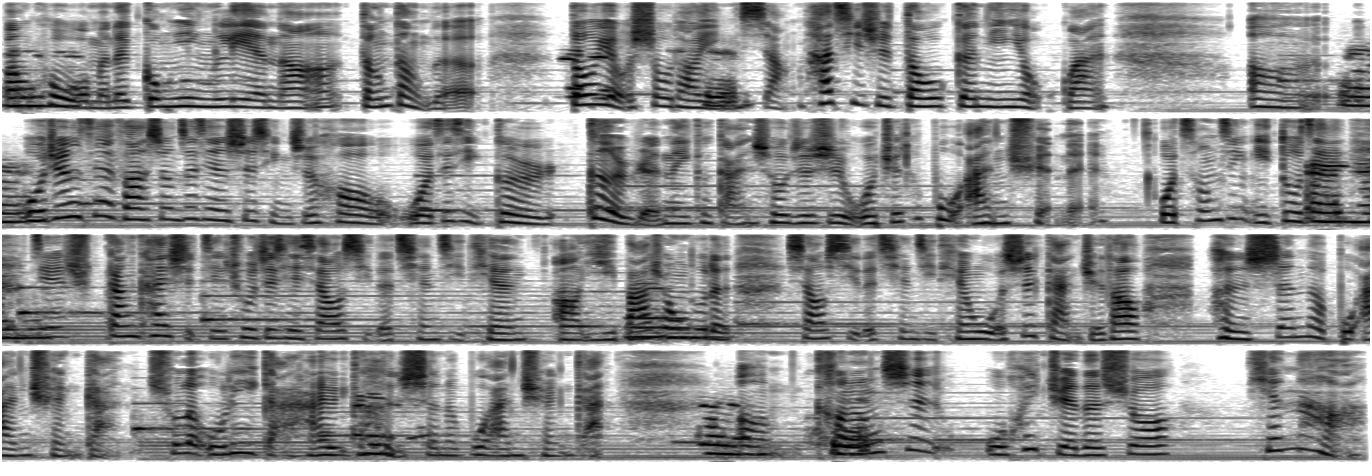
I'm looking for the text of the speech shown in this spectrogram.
包括我们的供应链啊等等的，都有受到影响。它其实都跟你有关。呃，我觉得在发生这件事情之后，我自己个人个人的一个感受就是，我觉得不安全嘞。我曾经一度在接触刚开始接触这些消息的前几天啊，以巴冲突的消息的前几天，我是感觉到很深的不安全感。除了无力感，还有一个很深的不安全感。嗯，可能是我会觉得说。天哪！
